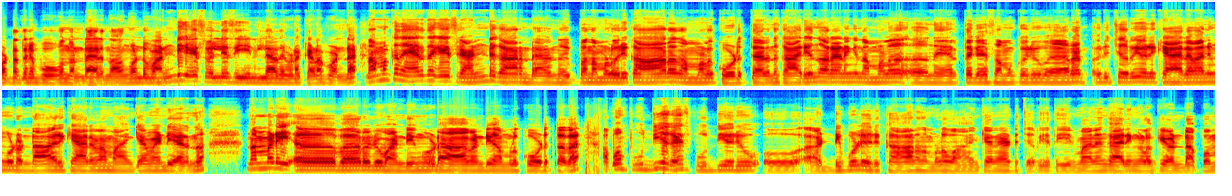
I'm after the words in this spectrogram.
ഓട്ടത്തിന് പോകുന്നുണ്ടായിരുന്നു. അതുകൊണ്ട് വണ്ടി കേസ് വലിയ സീനില്ലാതെ ഇവിടെ കിടപ്പുണ്ട്. നമുക്ക് നേരത്തെ കേസ് രണ്ട് കാർ ഉണ്ടായിരുന്നു. ഇപ്പം നമ്മൾ ഒരു കാറ് നമ്മൾ കൊടുത്തായിരുന്നു. കാര്യം എന്ന് പറയുകയാണെങ്കിൽ നമ്മൾ നേരത്തെ കേസ് നമുക്കൊരു വേറെ ഒരു ചെറിയൊരു ക്യാരവാനും കൂടെ ഉണ്ട് ആ ഒരു ക്യാരവൻ വാങ്ങിക്കാൻ വേണ്ടിയായിരുന്നു. നമ്മുടെ വേറൊരു വണ്ടിയും കൂടെ ആ വണ്ടി നമ്മൾ കൊടുത്തത്. അപ്പം പുതിയ ഗൈസ് പുതിയൊരു അടിപൊളി ഒരു കാർ നമ്മൾ വാങ്ങിക്കാനായിട്ട് ചെറിയ തീരുമാനവും കാര്യങ്ങളൊക്കെ ഉണ്ട്. അപ്പം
